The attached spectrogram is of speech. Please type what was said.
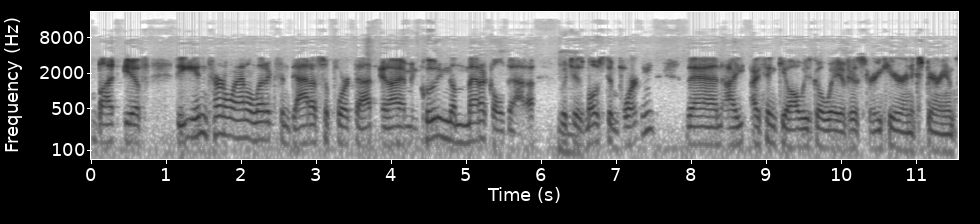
but if the internal analytics and data support that, and I am including the medical data, which mm-hmm. is most important, then I, I think you always go way of history here and experience.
